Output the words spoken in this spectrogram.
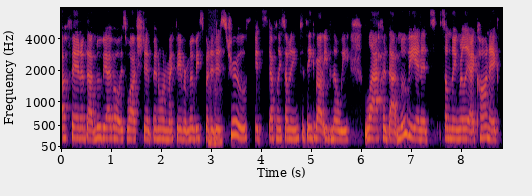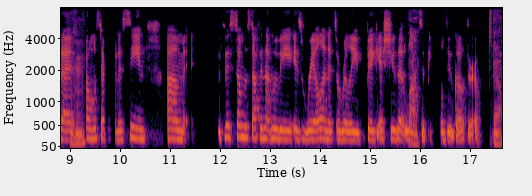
a fan of that movie. I've always watched it, been one of my favorite movies, but mm-hmm. it is true. It's definitely something to think about, even though we laugh at that movie and it's something really iconic that mm-hmm. almost everyone has seen. Um, this, some of the stuff in that movie is real and it's a really big issue that lots yeah. of people do go through. Yeah.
